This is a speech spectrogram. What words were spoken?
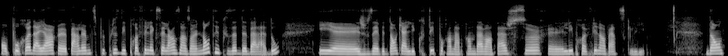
On pourra d'ailleurs euh, parler un petit peu plus des profils excellence dans un autre épisode de Balado. Et je vous invite donc à l'écouter pour en apprendre davantage sur les profils en particulier. Donc,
